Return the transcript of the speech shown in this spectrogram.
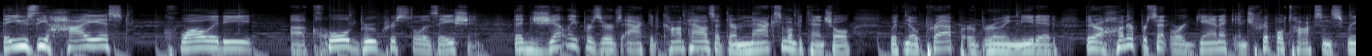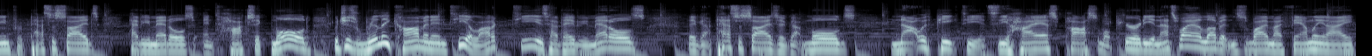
They use the highest quality uh, cold brew crystallization that gently preserves active compounds at their maximum potential with no prep or brewing needed. They're 100% organic and triple toxin screened for pesticides, heavy metals, and toxic mold, which is really common in tea. A lot of teas have heavy metals, they've got pesticides, they've got molds. Not with Pique Tea. It's the highest possible purity. And that's why I love it. This is why my family and I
